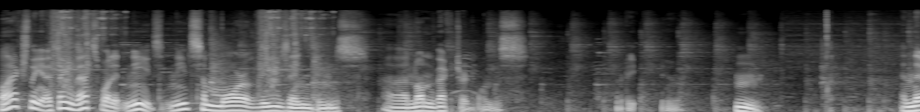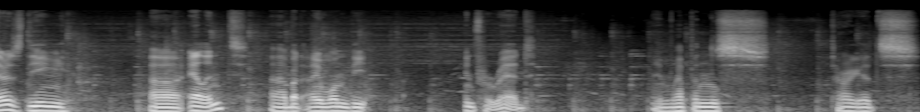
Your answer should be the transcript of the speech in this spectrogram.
Well, actually, I think that's what it needs. It needs some more of these engines, uh, non-vectored ones. 32. Hmm. And there's the uh, uh, but I want the infrared. And weapons, targets,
